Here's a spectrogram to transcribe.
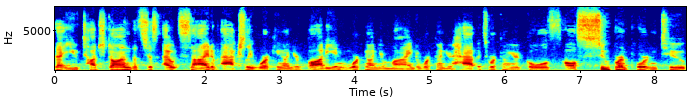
that you touched on that's just outside of actually working on your body and working on your mind and working on your habits, working on your goals is all super important to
